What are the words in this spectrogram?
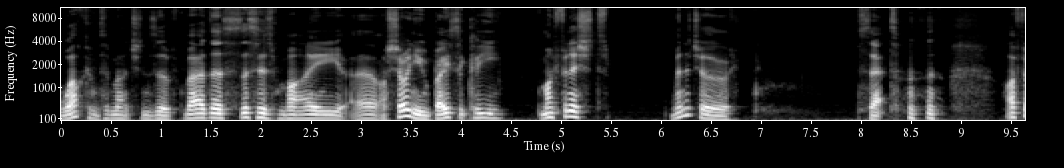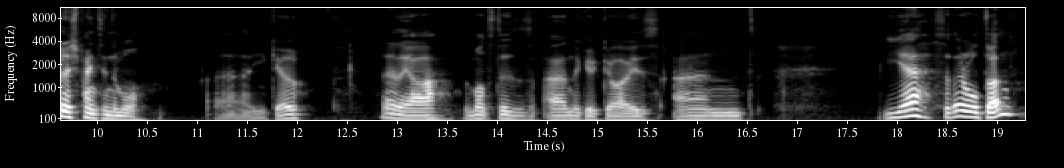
Welcome to Mansions of Madness. This is my, uh, I'm showing you basically my finished miniature set. I finished painting them all. Uh, there you go. There they are, the monsters and the good guys. And yeah, so they're all done,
